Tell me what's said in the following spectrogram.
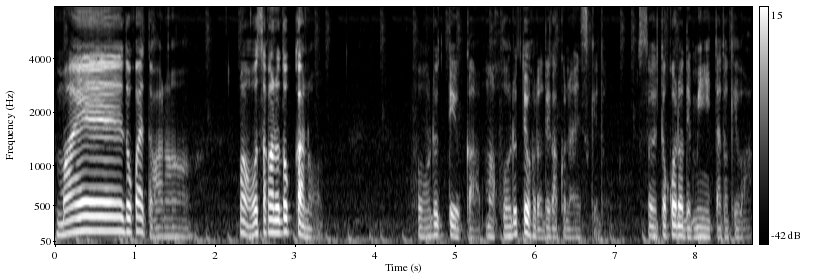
前どこやったかな？まあ大阪のどっかのホールっていうかまあホールっていうほどでかくないですけどそういうところで見に行った時は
